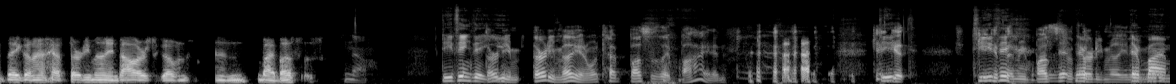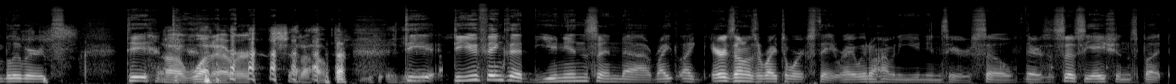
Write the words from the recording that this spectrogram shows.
they going to have 30 million dollars to go and, and buy buses? no. Do you think that 30, you, 30 million. What type of buses they buying? do Can't you, get do can't you get think that many buses for 30 million they're anymore. buying Blue Birds? Do you, Uh, whatever. Shut up. do you do you think that unions and uh, right like Arizona's a right to work state, right? We don't have any unions here, so there's associations. But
